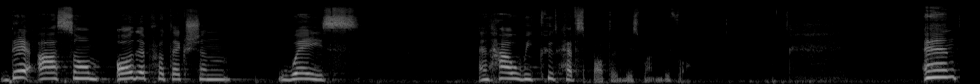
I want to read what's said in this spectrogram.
There are some other protection ways and how we could have spotted this one before. And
